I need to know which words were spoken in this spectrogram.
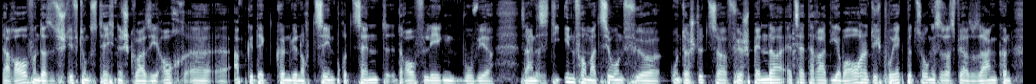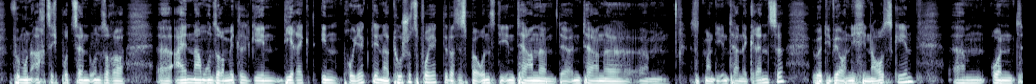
darauf und das ist stiftungstechnisch quasi auch äh, abgedeckt, können wir noch zehn Prozent drauflegen, wo wir sagen, das ist die Information für Unterstützer, für Spender etc., die aber auch natürlich projektbezogen ist, sodass wir also sagen können, 85 Prozent unserer äh, Einnahmen, unserer Mittel gehen direkt in Projekte, in Naturschutzprojekte. Das ist bei uns die interne, der interne ähm, ähm, sagt man, die interne Grenze, über die wir auch nicht hinausgehen. Ähm, und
